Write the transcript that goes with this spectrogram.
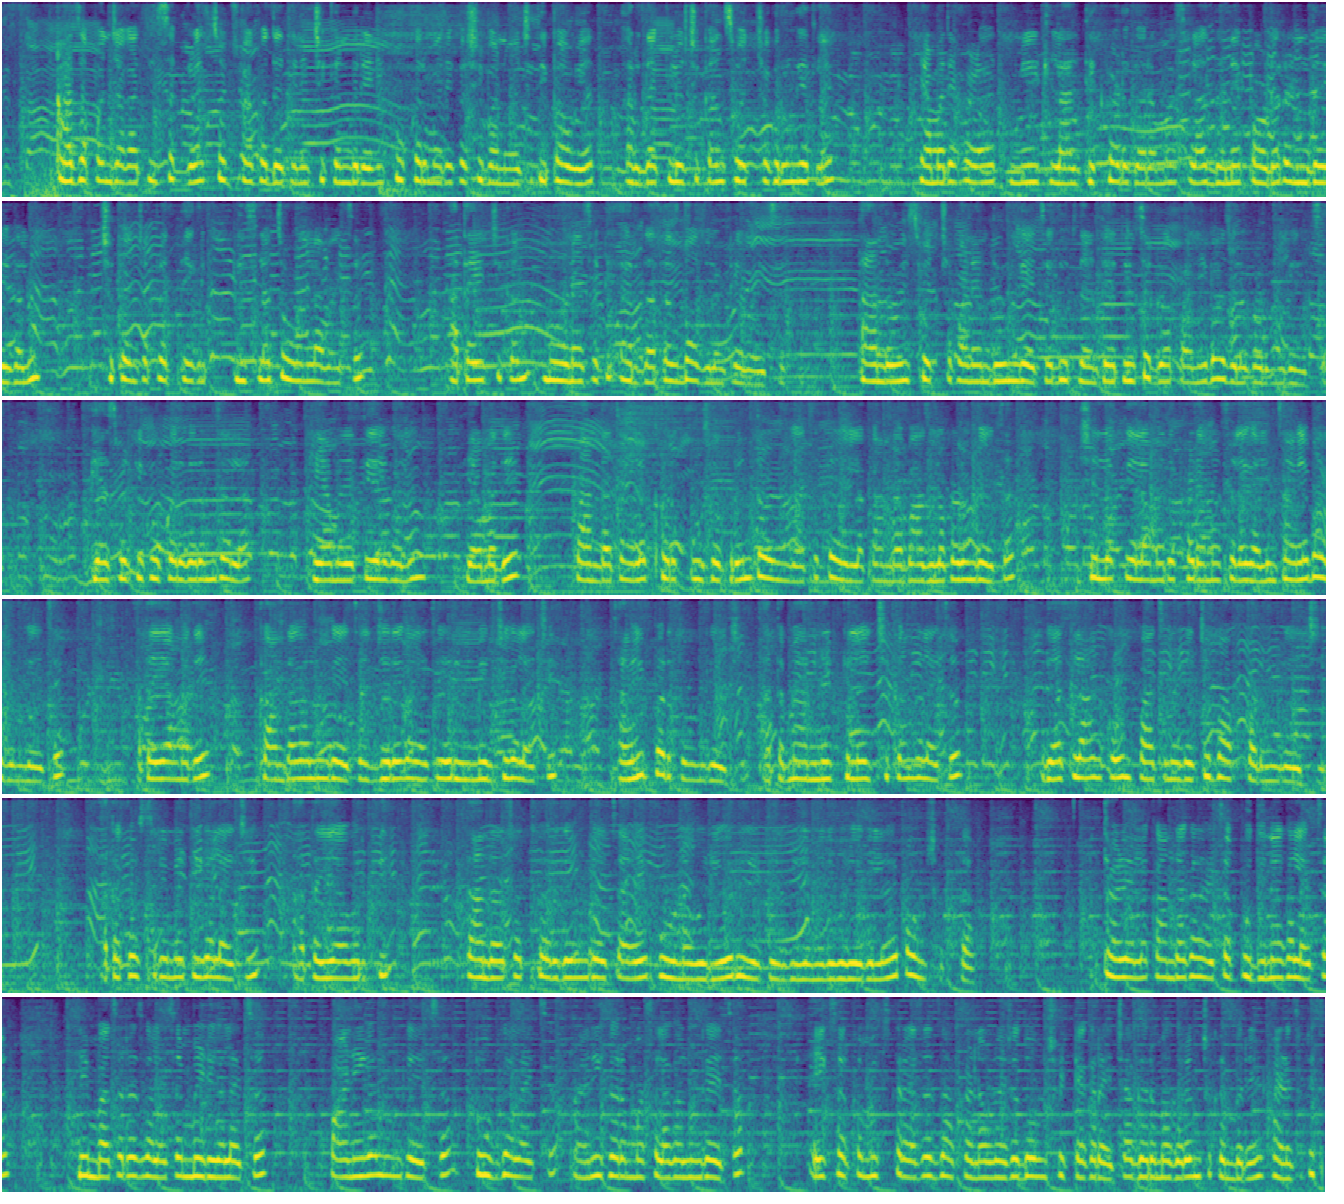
आज आपण जगातील सगळ्यात सोप्या पद्धतीने चिकन बिर्याणी कुकरमध्ये कशी बनवायची ती पाहूयात. अर्धा किलो चिकन स्वच्छ करून घेतलंय. यामध्ये हळद मीठ लाल तिखट गरम मसाला धने पावडर आणि दही घालून चिकनच्या प्रत्येक पीसला चोळून लावायचं. आता हे चिकन मोडण्यासाठी अर्धा तास बाजूला ठेवायचं. तांदूळ स्वच्छ पाण्यात धुवून घ्यायचे. धुतल्यानंतर यातील सगळं पाणी बाजूला काढून घ्यायचं. गॅसवरती कुकर गरम झाला की यामध्ये तेल घालून यामध्ये कांदा चांगला खरपूस होईपर्यंत तळून घ्यायचा. तळलेला कांदा बाजूला काढून घ्यायचा. शिल्लक तेलामध्ये खडे मसाले घालून चांगले भाजून घ्यायचे. आता यामध्ये कांदा घालून घ्यायचा जिरे घालायचे हिरवी मिरची घालायची चांगली परतवून घ्यायची. आता मॅरिनेट केलेलं चिकन घालायचं. गॅस लहान करून पाच मिनिटाची भाप काढून घ्यायची. आता कोसरी मेथी घालायची. आता यावरती तांदळाचा तर देऊन घ्यायचा आहे. पूर्ण व्हिडिओ रिलेटेड व्हिडिओमध्ये व्हिडिओ दिलेला पाहू शकता. तळलेला कांदा घालायचा पुदिना घालायचा लिंबाचा रस घालायचा मीठ घालायचं पाणी घालून घ्यायचं तूप घालायचं आणि गरम मसाला घालून घ्यायचा. एकसारखं मिक्स करायचं झाकण लावण्याच्या दोन शिट्ट्या करायच्या गरमागरम चिकन बिर्याणी खाण्यासाठी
